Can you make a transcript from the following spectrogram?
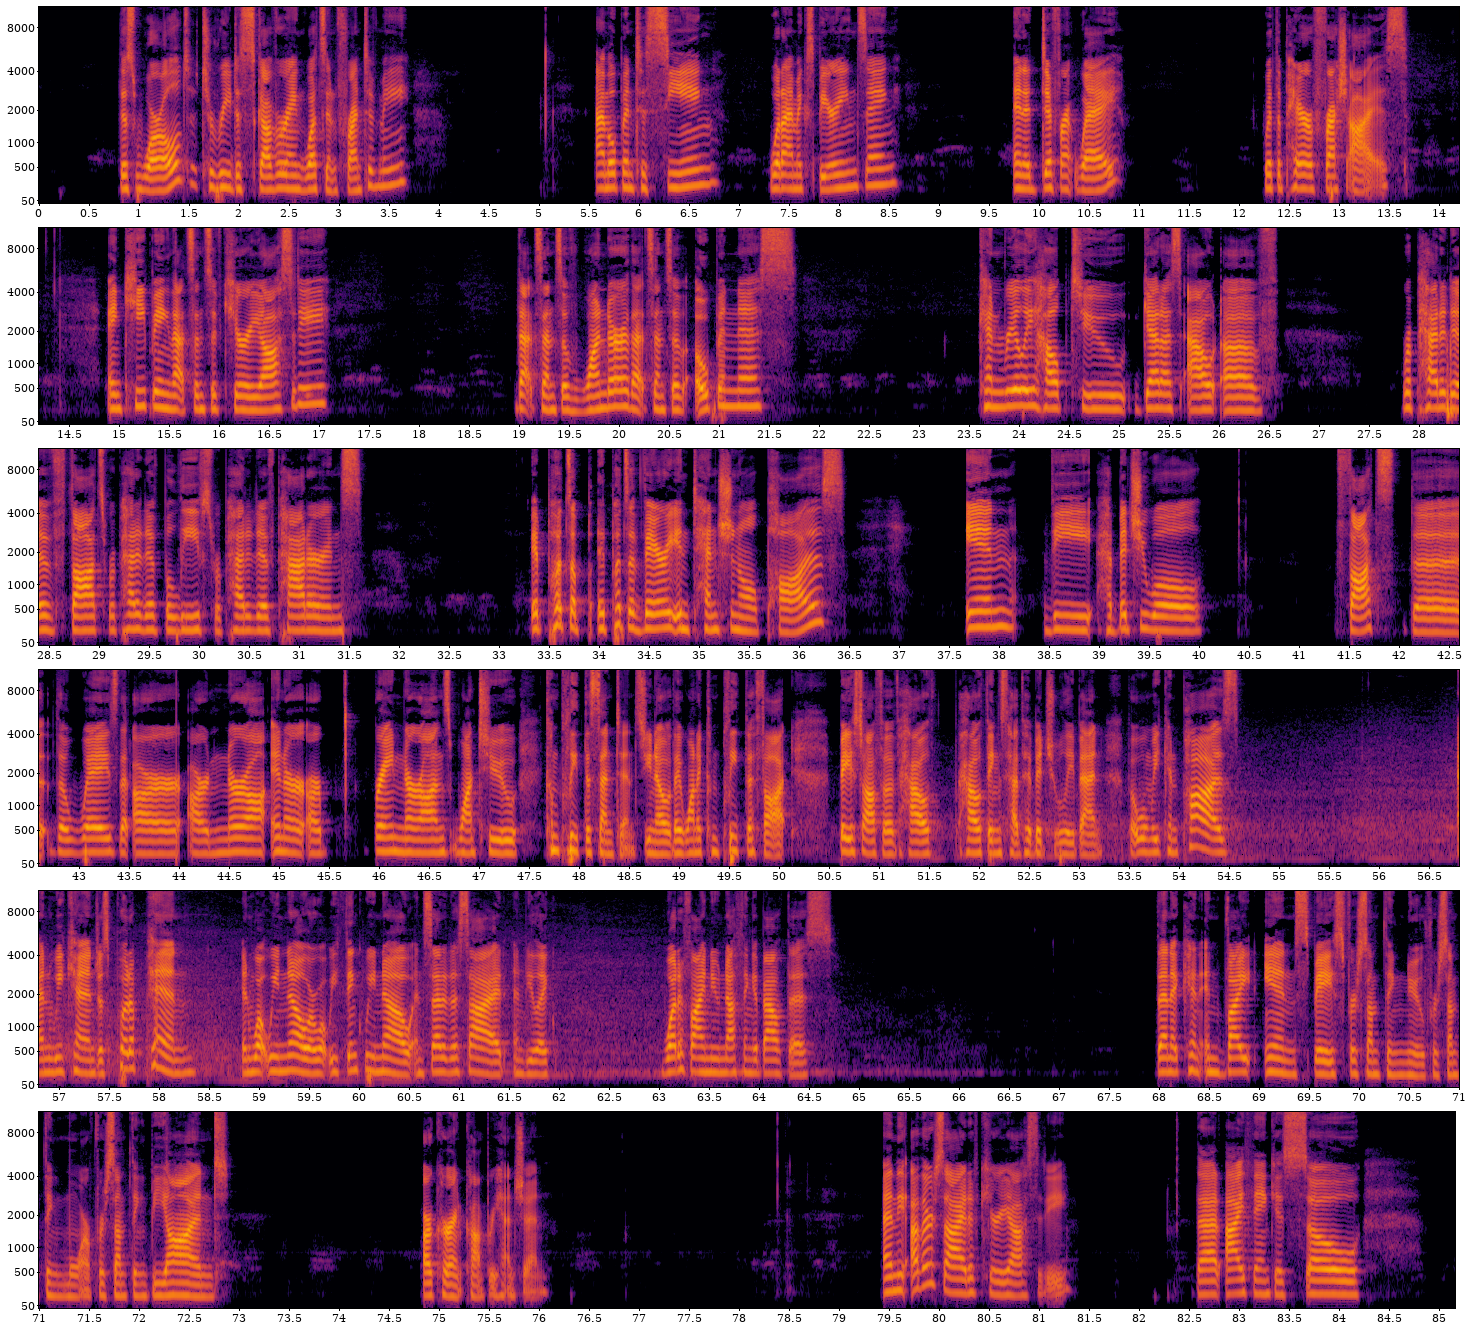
this world, to rediscovering what's in front of me. I'm open to seeing what I'm experiencing in a different way with a pair of fresh eyes and keeping that sense of curiosity, that sense of wonder, that sense of openness can really help to get us out of repetitive thoughts, repetitive beliefs, repetitive patterns. It puts a it puts a very intentional pause in the habitual thoughts, the the ways that our our neuron inner our brain neurons want to complete the sentence. You know, they want to complete the thought based off of how how things have habitually been. But when we can pause and we can just put a pin in what we know or what we think we know and set it aside and be like, what if I knew nothing about this? then it can invite in space for something new, for something more, for something beyond our current comprehension. And the other side of curiosity that I think is so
